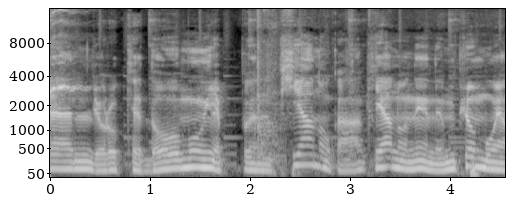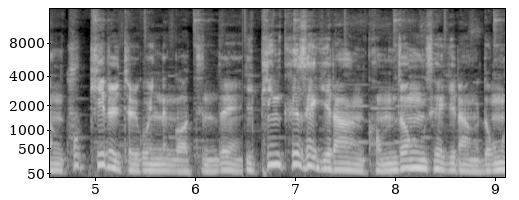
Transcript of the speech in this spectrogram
짠 요렇게 너무 예쁜 피아노가 피아노는 음표 모양 쿠키를 들고 있는 것 같은데 이 핑크색이랑 검정색이랑 너무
